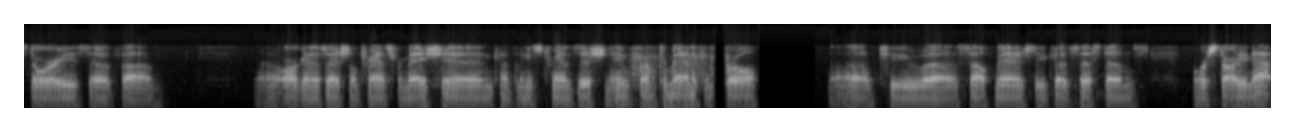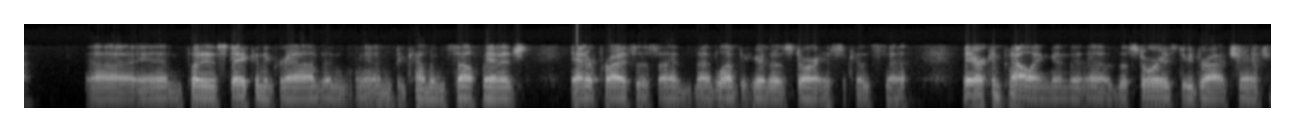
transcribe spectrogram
stories of uh, organizational transformation, companies transitioning from command and control uh, to uh, self-managed ecosystems or starting up uh, and putting a stake in the ground and, and becoming self-managed enterprises. I'd, I'd love to hear those stories because uh, they are compelling and the, the stories do drive change.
